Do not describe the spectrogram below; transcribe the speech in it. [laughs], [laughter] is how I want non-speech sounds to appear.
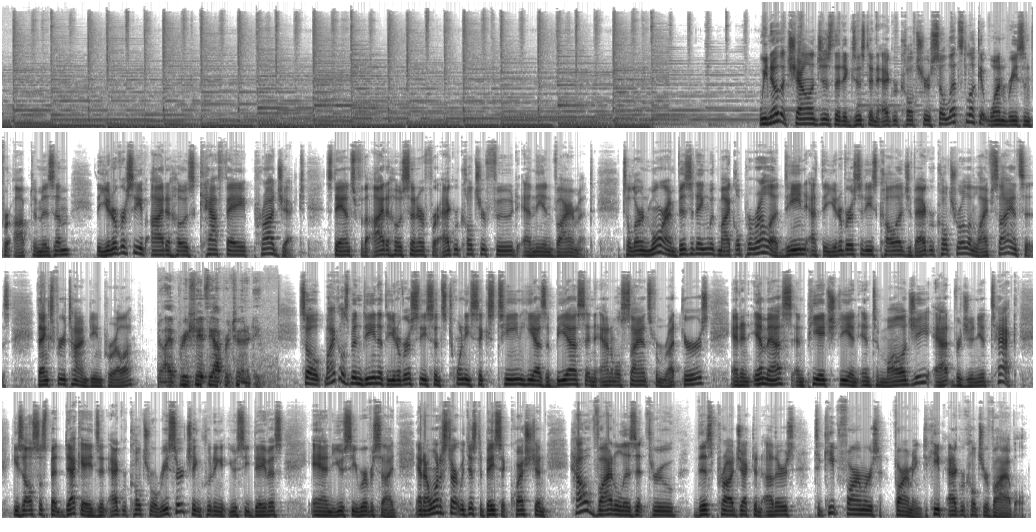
We know the challenges that exist in agriculture, so let's look at one reason for optimism. The University of Idaho's CAFE project stands for the Idaho Center for Agriculture, Food, and the Environment. To learn more, I'm visiting with Michael Parrella, Dean at the university's College of Agricultural and Life Sciences. Thanks for your time, Dean Parrella. I appreciate the opportunity. So, Michael's been dean at the university since 2016. He has a BS in animal science from Rutgers and an MS and PhD in entomology at Virginia Tech. He's also spent decades in agricultural research, including at UC Davis and UC Riverside. And I want to start with just a basic question How vital is it through this project and others to keep farmers farming, to keep agriculture viable?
